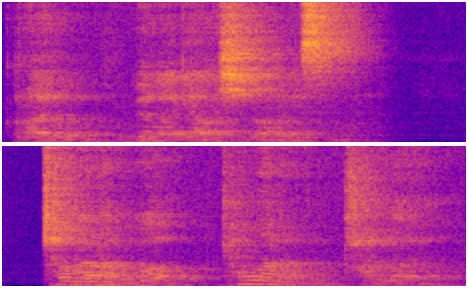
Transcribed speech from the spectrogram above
그러나 여러분, 분명하게 아시라 하겠습니다. 편안함과 평안함은 달라요.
